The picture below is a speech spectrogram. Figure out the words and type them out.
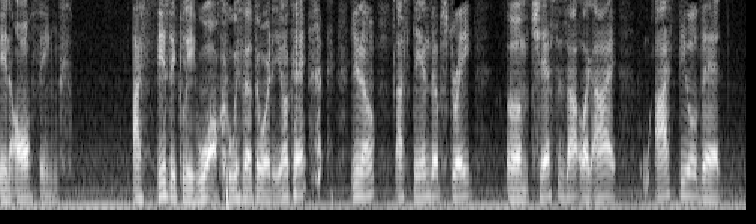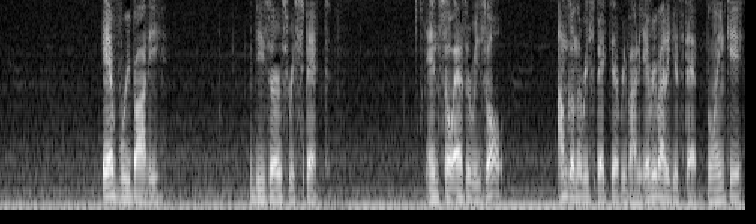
in all things. I physically walk with authority, okay? you know, I stand up straight, um, chest is out. Like I I feel that everybody deserves respect. And so as a result, I'm going to respect everybody. Everybody gets that blanket,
